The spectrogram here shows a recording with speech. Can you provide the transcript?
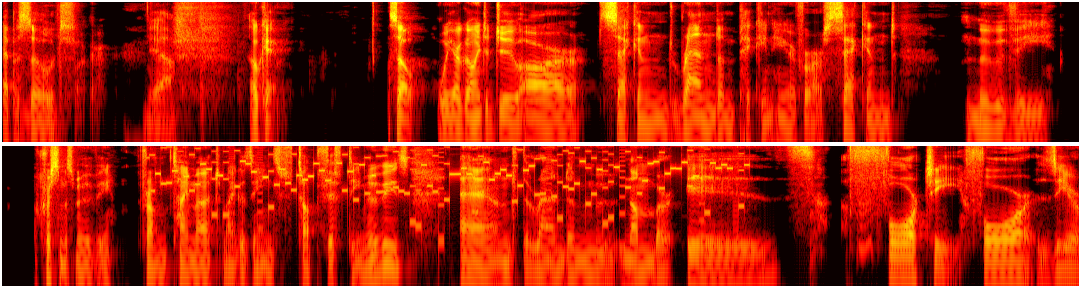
episode. Yeah. Okay. So we are going to do our second random picking here for our second movie, a Christmas movie from Time Out Magazine's top 50 movies. And the random number is 40, 40.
